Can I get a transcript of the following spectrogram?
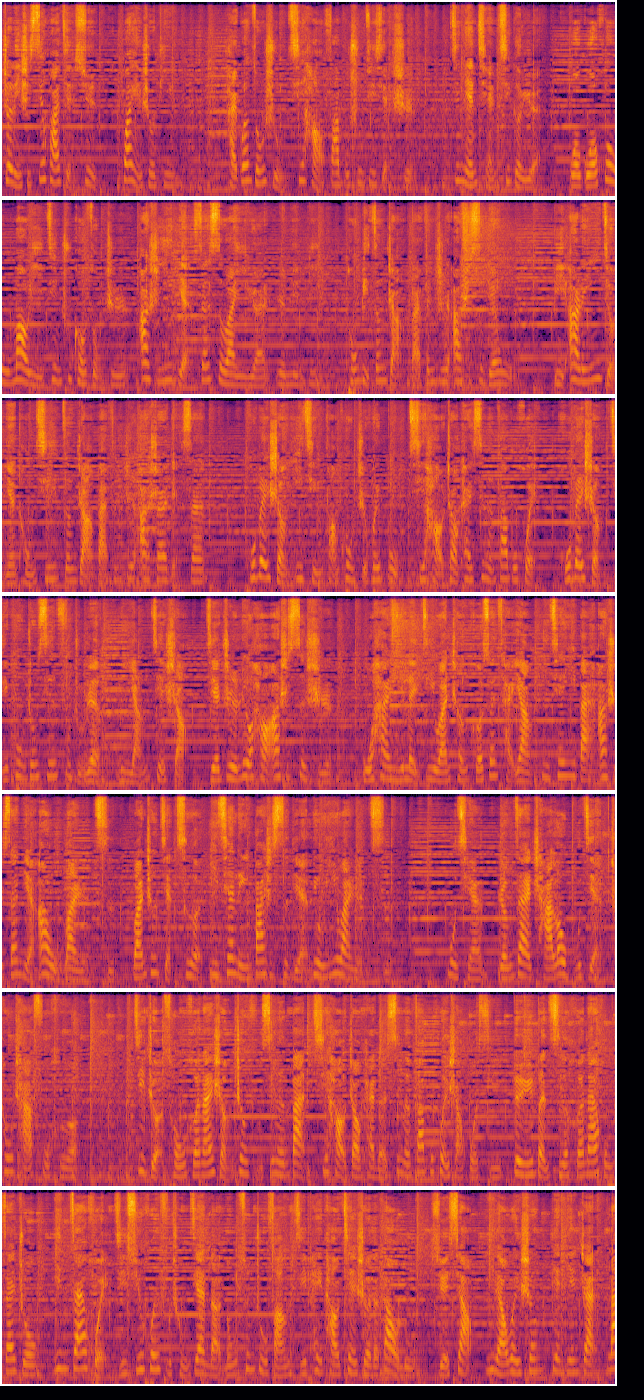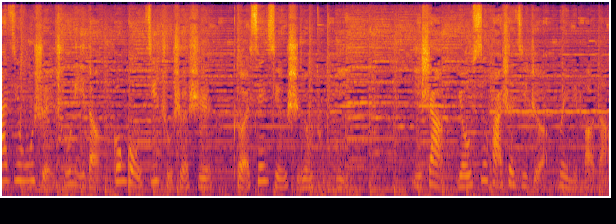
这里是新华简讯，欢迎收听。海关总署七号发布数据显示，今年前七个月，我国货物贸易进出口总值二十一点三四万亿元人民币，同比增长百分之二十四点五，比二零一九年同期增长百分之二十二点三。湖北省疫情防控指挥部七号召开新闻发布会，湖北省疾控中心副主任李阳介绍，截至六号二十四时。武汉已累计完成核酸采样一千一百二十三点二五万人次，完成检测一千零八十四点六一万人次，目前仍在查漏补检、抽查复核。记者从河南省政府新闻办七号召开的新闻发布会上获悉，对于本次河南洪灾中因灾毁急需恢复重建的农村住房及配套建设的道路、学校、医疗卫生、变电站、垃圾污水处理等公共基础设施，可先行使用土地。以上由新华社记者为您报道。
